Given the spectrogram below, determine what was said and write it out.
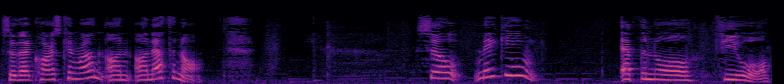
so that cars can run on, on ethanol. So, making ethanol fuel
